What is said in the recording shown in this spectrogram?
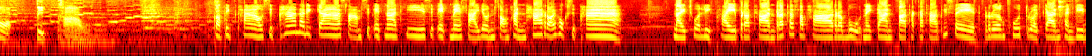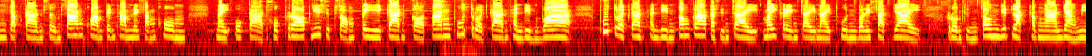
เกาะติดข่าวกาะติดข่าว 15 นาฬิกา 31 นาที 11 เมษายน 2565 นายชวนหลีกภัยประธานรัฐสภาระบุในการปาฐกถาพิเศษ เรื่องผู้ตรวจการแผ่นดินกับการเสริมสร้างความเป็นธรรมในสังคม ในโอกาสครบรอบ 22 ปี การก่อตั้งผู้ตรวจการแผ่นดินว่า ผู้ตรวจการแผ่นดินต้องกล้าตัดสินใจ ไม่เกรงใจนายทุนบริษัทใหญ่ รวมถึงต้องยึดหลักทำงานอย่างมี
